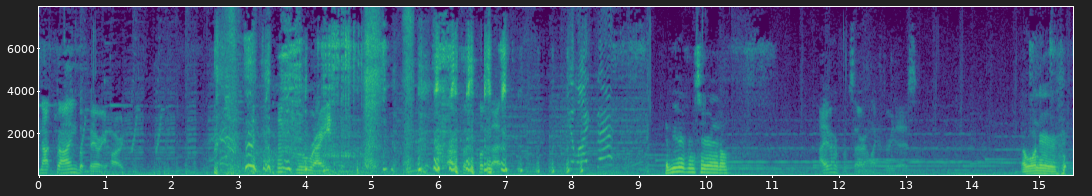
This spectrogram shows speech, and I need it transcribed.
Not trying, but very hard. right. I'll clip, clip that. You like that? Have you heard from Sarah at all? I haven't heard from Sarah in like three days. I wonder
